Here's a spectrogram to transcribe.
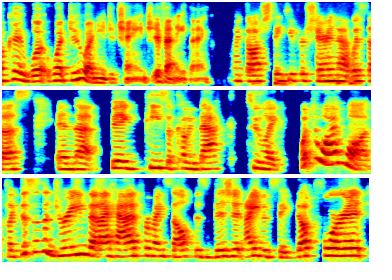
okay what what do i need to change if anything oh my gosh thank you for sharing that with us and that big piece of coming back to like what do i want like this is the dream that i had for myself this vision i even saved up for it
